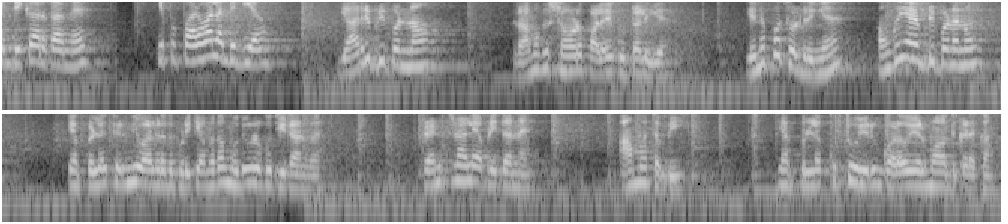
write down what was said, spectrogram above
எப்படிக்கா இருக்காங்க? இப்போ பரவாயில்ல திவ்யா. யார் இப்படி பண்ணா? ராமகிருஷ்ணாவோட பழைய கூட்டாளிய. என்னப்பா சொல்றீங்க? அவங்க ஏன் இப்படி பண்ணணும்? என் பிள்ளை திரும்பி வாழ்றது பிடிக்காம தான் முதுகுல குத்திட்டானுங்க ஃப்ரெண்ட்ஸ்னாலே அப்படி தானே ஆமா தம்பி. என் பிள்ளை குத்து உயிரும் குளவு உயிரமா வந்து கிடக்கான்.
